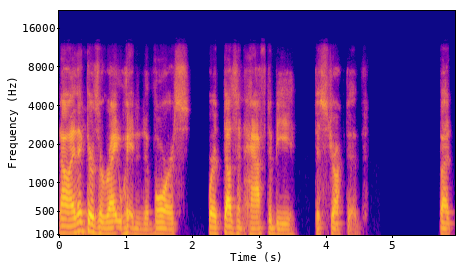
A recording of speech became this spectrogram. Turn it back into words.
Now, I think there's a right way to divorce where it doesn't have to be destructive. But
